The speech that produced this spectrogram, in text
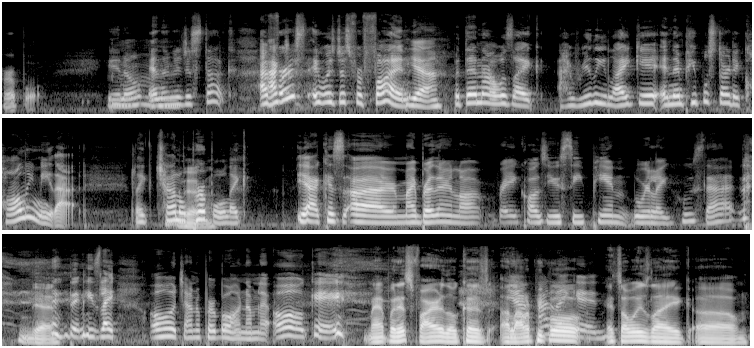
purple, you know. And then it just stuck. At Act- first, it was just for fun. Yeah. But then I was like, I really like it, and then people started calling me that, like channel Yeah. purple. Like, Yeah, because uh, my brother-in-law Ray calls you CP, and we're like, "Who's that?" Yeah. and then he's like, "Oh, Channel Purple," and I'm like, "Oh, okay." Man, but it's fire though, cause a Yeah, lot of people, like it. it's always like, um,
